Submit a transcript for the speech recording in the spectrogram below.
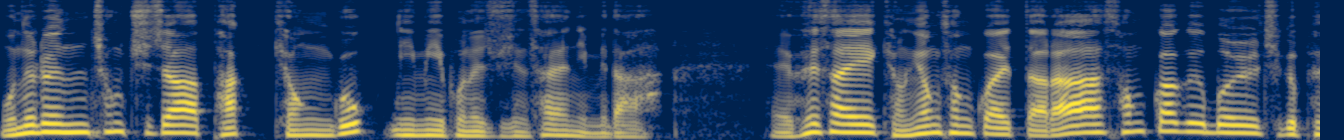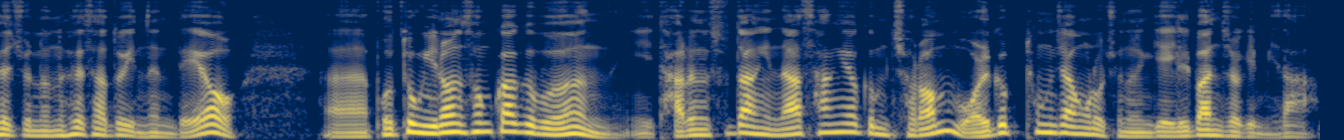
오늘은 청취자 박경국 님이 보내주신 사연입니다. 예, 회사의 경영 성과에 따라 성과급을 지급해주는 회사도 있는데요. 아, 보통 이런 성과급은 다른 수당이나 상여금처럼 월급 통장으로 주는 게 일반적입니다.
